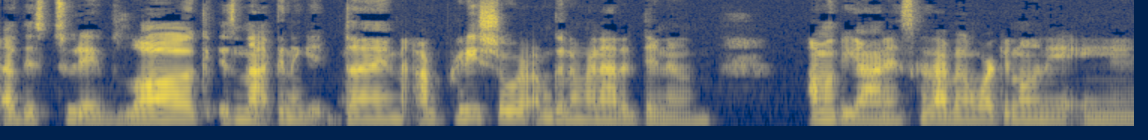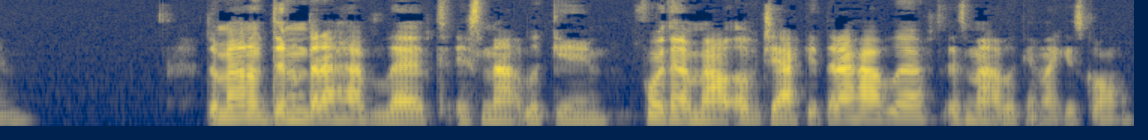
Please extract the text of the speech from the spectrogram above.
of this two day vlog is not gonna get done. I'm pretty sure I'm gonna run out of denim. I'm gonna be honest because I've been working on it and the amount of denim that I have left is not looking for the amount of jacket that I have left. It's not looking like it's gonna.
